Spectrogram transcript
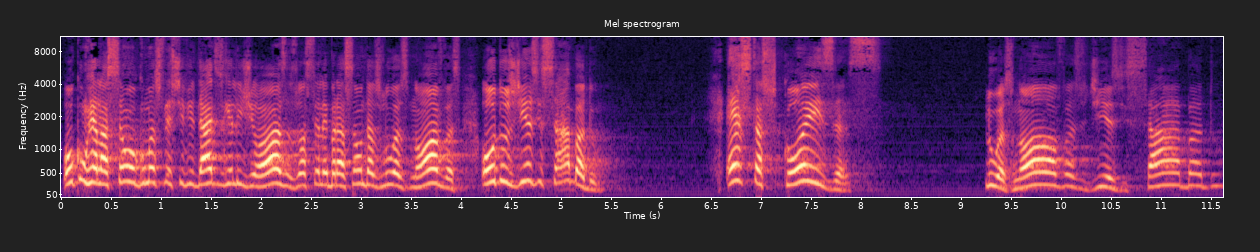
ou com relação a algumas festividades religiosas, ou a celebração das luas novas, ou dos dias de sábado. Estas coisas, luas novas, dias de sábado,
